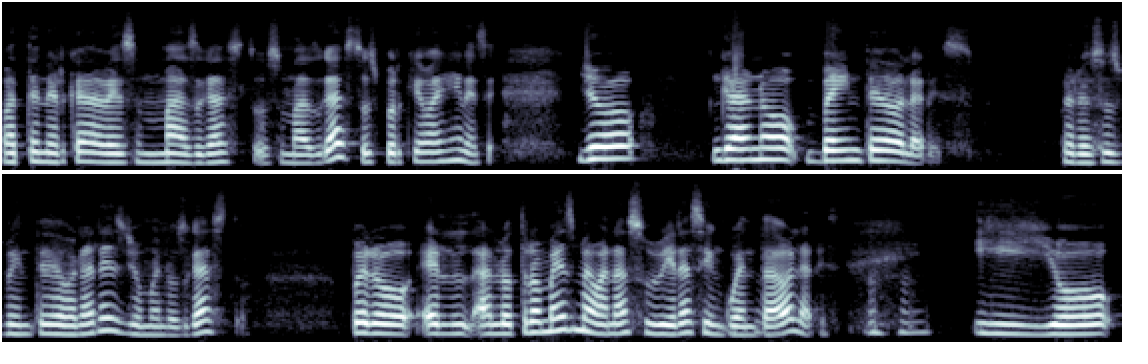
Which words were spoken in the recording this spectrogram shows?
va a tener cada vez más gastos, más gastos, porque imagínense, yo gano 20 dólares, pero esos 20 dólares yo me los gasto, pero el, al otro mes me van a subir a 50 dólares. Y yo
